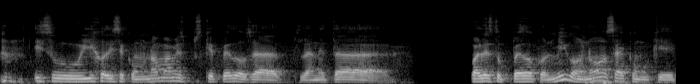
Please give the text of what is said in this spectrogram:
Y su hijo dice como, no mames, pues qué pedo, o sea, pues la neta, ¿cuál es tu pedo conmigo, no? O sea, como que,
